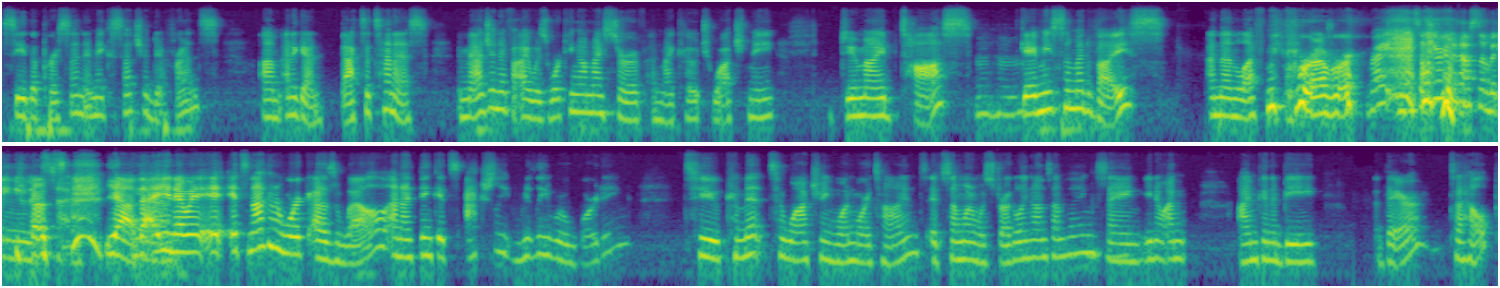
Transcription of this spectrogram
see the person it makes such a difference. Um, and again back to tennis. Imagine if i was working on my serve and my coach watched me do my toss mm-hmm. gave me some advice and then left me forever right and so you're going to have somebody new yes. next time yeah, yeah. That, you know it, it's not going to work as well and i think it's actually really rewarding to commit to watching one more time if someone was struggling on something mm-hmm. saying you know i'm i'm going to be there to help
